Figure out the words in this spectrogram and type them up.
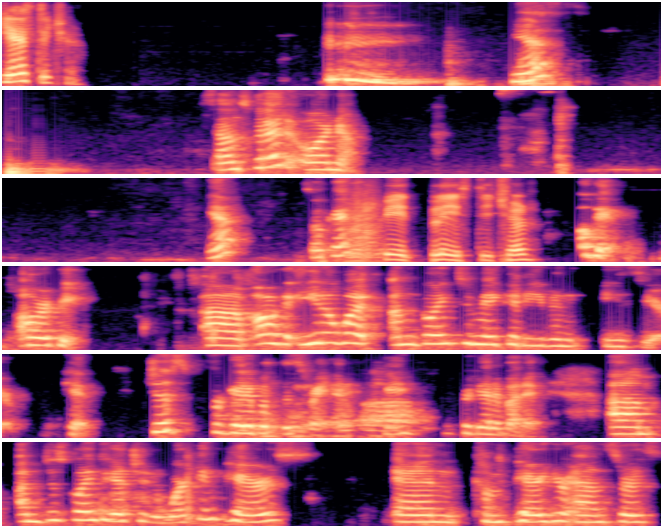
Yes, teacher. Yes? Sounds good or no? Yeah, it's okay? Repeat, please, teacher. Okay, I'll repeat. Um, okay, you know what? I'm going to make it even easier. Okay, just forget about this right now, okay? Forget about it. Um, I'm just going to get you to work in pairs and compare your answers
